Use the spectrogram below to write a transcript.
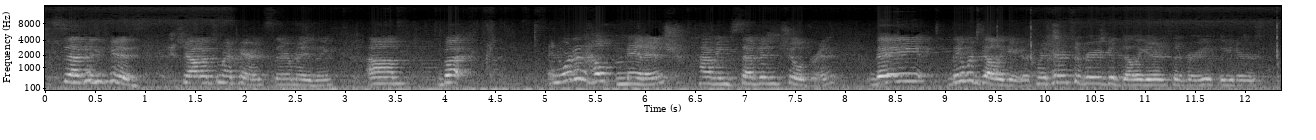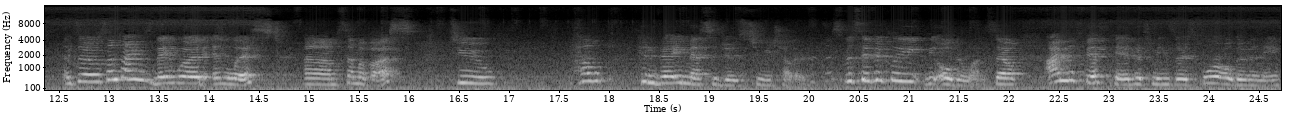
seven kids. Shout out to my parents, they're amazing. Um, but in order to help manage having seven children, they they were delegators. My parents are very good delegators. They're very good leaders, and so sometimes they would enlist um, some of us to help convey messages to each other, specifically the older ones. So I'm the fifth kid, which means there's four older than me.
